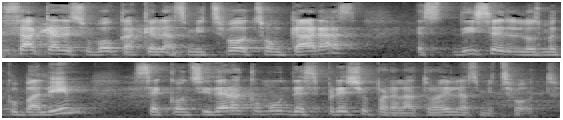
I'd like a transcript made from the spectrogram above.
saca de su boca que las mitzvot son caras, es, dicen los mekubalim, se considera como un desprecio para la Torah y las mitzvot.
